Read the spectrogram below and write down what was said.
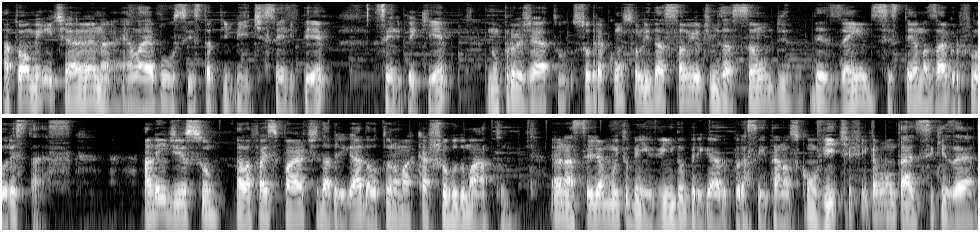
Atualmente, a Ana ela é bolsista PIBIT CNP, CNPq, num projeto sobre a consolidação e otimização de desenho de sistemas agroflorestais. Além disso, ela faz parte da Brigada Autônoma Cachorro do Mato. Ana, seja muito bem-vinda, obrigado por aceitar nosso convite. Fique à vontade se quiser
